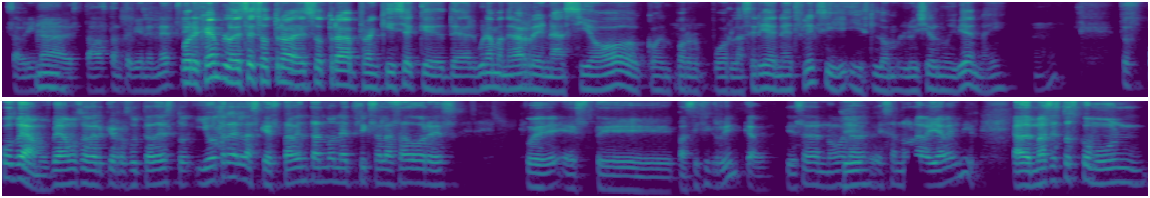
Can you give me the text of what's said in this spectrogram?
Sabrina mm. está bastante bien en Netflix. Por ejemplo, esa es otra, es otra franquicia que de alguna manera renació con, por, por, la serie de Netflix y, y lo, lo, hicieron muy bien ahí. Entonces, pues veamos, veamos a ver qué resulta de esto. Y otra de las que está aventando Netflix al asador es fue este Pacific Rim, cabrón. Y esa no, la, esa no la veía venir. Además, esto es como un,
